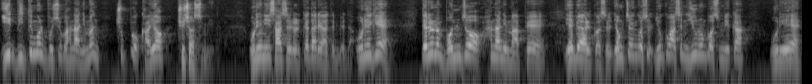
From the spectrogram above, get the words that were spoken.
이 믿음을 보시고 하나님은 축복하여 주셨습니다. 우리는 이 사실을 깨달아야 됩니다. 우리에게 때로는 먼저 하나님 앞에 예배할 것을 영적인 것을 요구하시는 이유는 무엇입니까? 우리의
